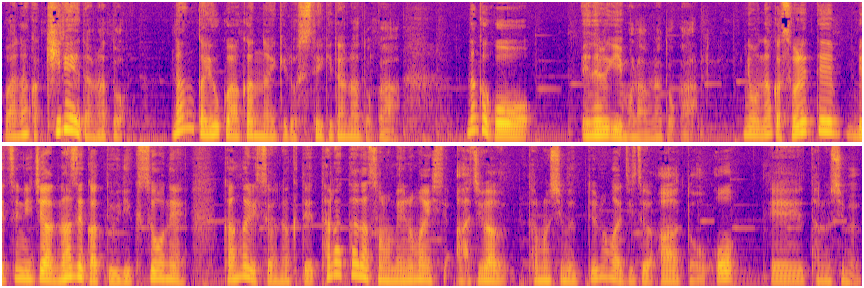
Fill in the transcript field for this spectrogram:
わ、なんか綺麗だなと。なんかよくわかんないけど素敵だなとか、なんかこう、エネルギーもらうなとか。でもなんかそれって別にじゃあなぜかっていう理屈をね、考える必要はなくて、ただただその目の前にして味わう、楽しむっていうのが実はアートを、えー楽しむ、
